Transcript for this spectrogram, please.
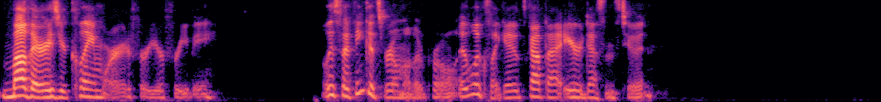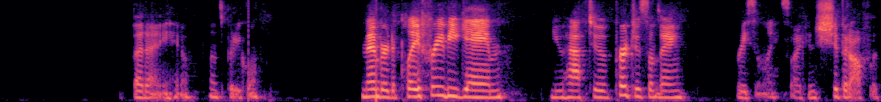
Mother is your claim word for your freebie. At least I think it's real mother of pearl. It looks like it. It's got that iridescence to it. But anywho, that's pretty cool. Remember to play freebie game, you have to have purchased something recently so I can ship it off with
